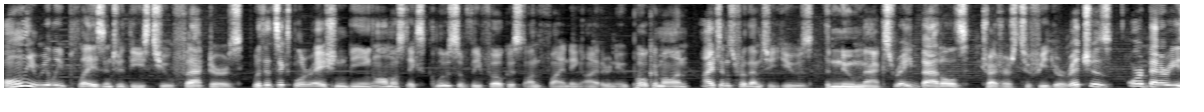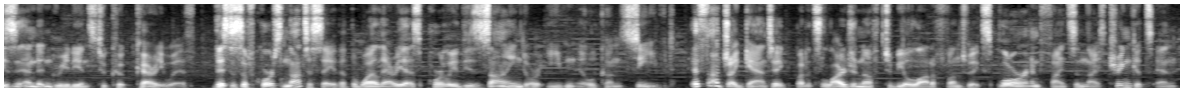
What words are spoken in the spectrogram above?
only really plays into these two factors, with its exploration being almost exclusively focused on finding either new Pokemon, items for them to use, the new max raid battles, treasures to feed your riches, or berries and ingredients to cook curry with. This is of course not to say that the wild area is poorly designed or even ill-conceived. It's not gigantic, but it's large enough to be a lot of fun to explore and find some nice trinkets in,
